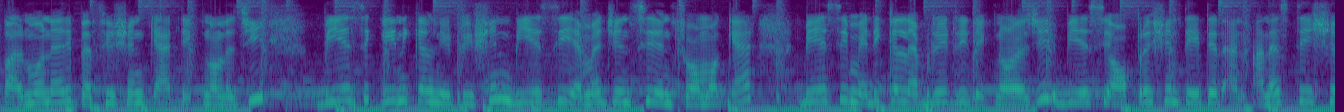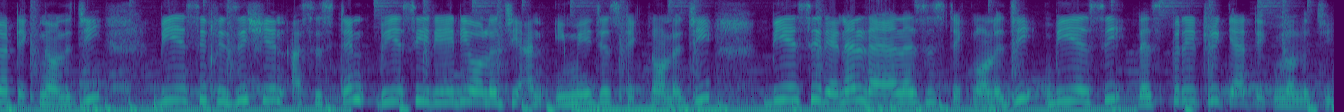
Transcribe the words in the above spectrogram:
pulmonary perfusion care technology BSc clinical nutrition BSc emergency and trauma care BSc medical laboratory technology BSc operation theatre and anaesthesia technology BSc physician assistant BSc radiology and images technology BSc renal dialysis technology BSc respiratory care technology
